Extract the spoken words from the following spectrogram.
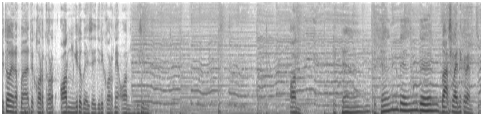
Itu enak banget chord-chord on gitu guys ya. Jadi chordnya on di sini. On. Dedang, dedang, dedang. Bass line keren.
